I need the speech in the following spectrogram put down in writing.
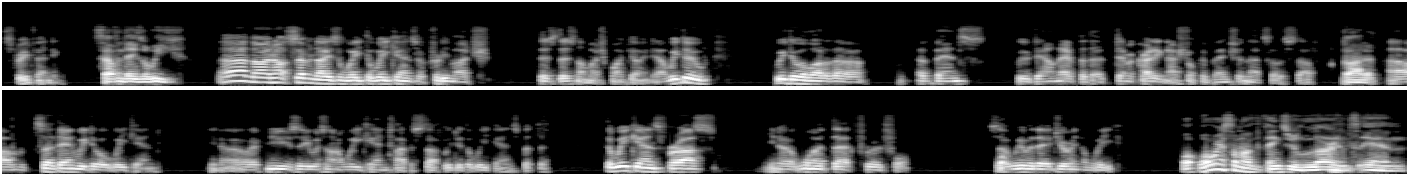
street vending. seven days a week. Uh, no, not seven days a week. The weekends are pretty much there's there's not much point going down. We do we do a lot of the events. We were down there for the Democratic National Convention, that sort of stuff. Got it. Um, so then we do a weekend. You know, if New Year's Eve was on a weekend type of stuff, we do the weekends. But the the weekends for us, you know, weren't that fruitful. So we were there during the week. What What were some of the things you learned in,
